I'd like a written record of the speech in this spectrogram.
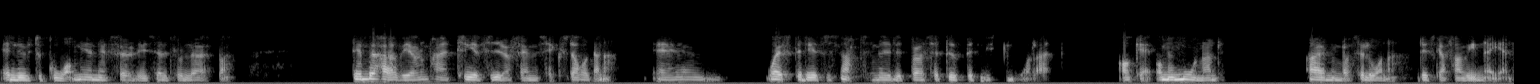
Eller ut och gå med henne för istället för att löpa. Det behöver jag de här tre, fyra, fem, sex dagarna. Eh, och efter det så snabbt som möjligt bara sätta upp ett nytt mål. Okej, okay, om en månad Ironman Barcelona, det ska fan vinna igen.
